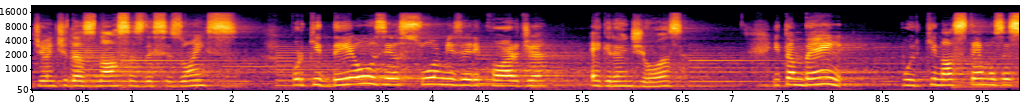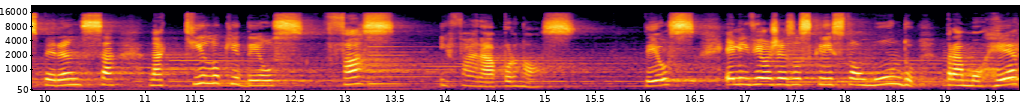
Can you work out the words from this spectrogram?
diante das nossas decisões porque Deus e a sua misericórdia é grandiosa. E também porque nós temos esperança naquilo que Deus faz e fará por nós. Deus, ele enviou Jesus Cristo ao mundo para morrer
